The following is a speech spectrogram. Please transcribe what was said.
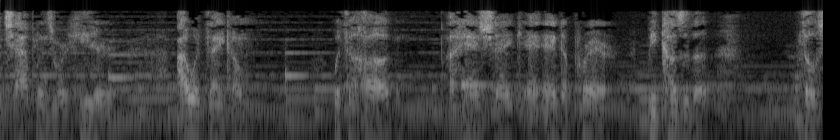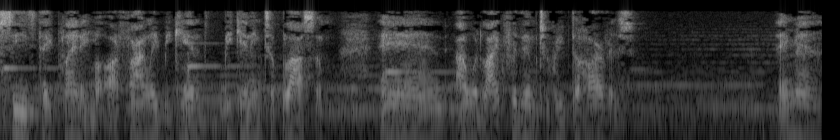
The chaplains were here, I would thank them with a hug, a handshake, and, and a prayer because of the those seeds they planted are finally begin, beginning to blossom, and I would like for them to reap the harvest. Amen.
